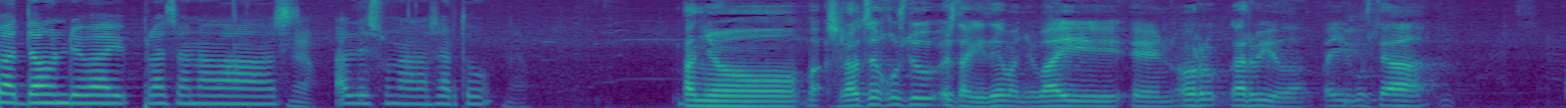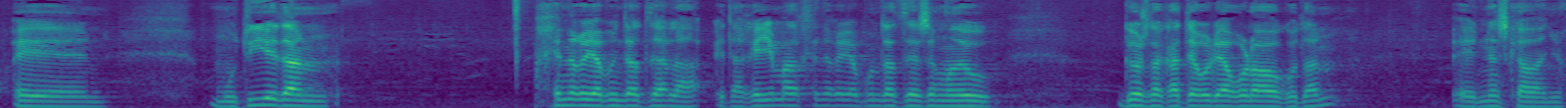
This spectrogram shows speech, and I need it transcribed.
bat daunde bai plazana da Ja. aldezuna da sartu. Baina, ba, zarautzen justu ez dakite, baina bai en, hor garbio da. Bai ikustea en, mutiletan jende gehiago apuntatzea la, eta gehien bat jende gehiago apuntatzea esango dugu gehoz da kategoria gora gokotan, e, neska baino.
